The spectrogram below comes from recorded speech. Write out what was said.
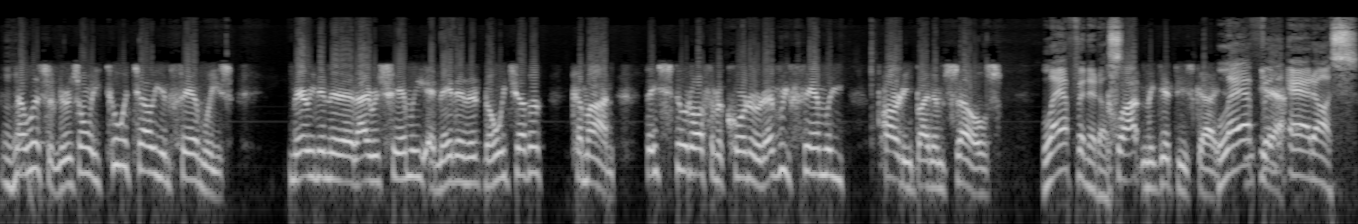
Mm-hmm. Now, listen, there's only two Italian families married into that Irish family, and they didn't know each other. Come on, they stood off in a corner at every family party by themselves, laughing at us, plotting to get these guys, laughing Yeah. at us.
